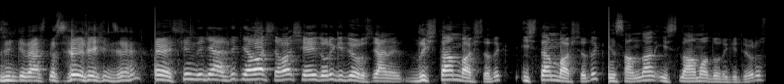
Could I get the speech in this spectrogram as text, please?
Dünkü derste söyleyince. Evet şimdi geldik yavaş yavaş şeye doğru gidiyoruz. Yani dıştan başladık, içten başladık. İnsandan İslam'a doğru gidiyoruz.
